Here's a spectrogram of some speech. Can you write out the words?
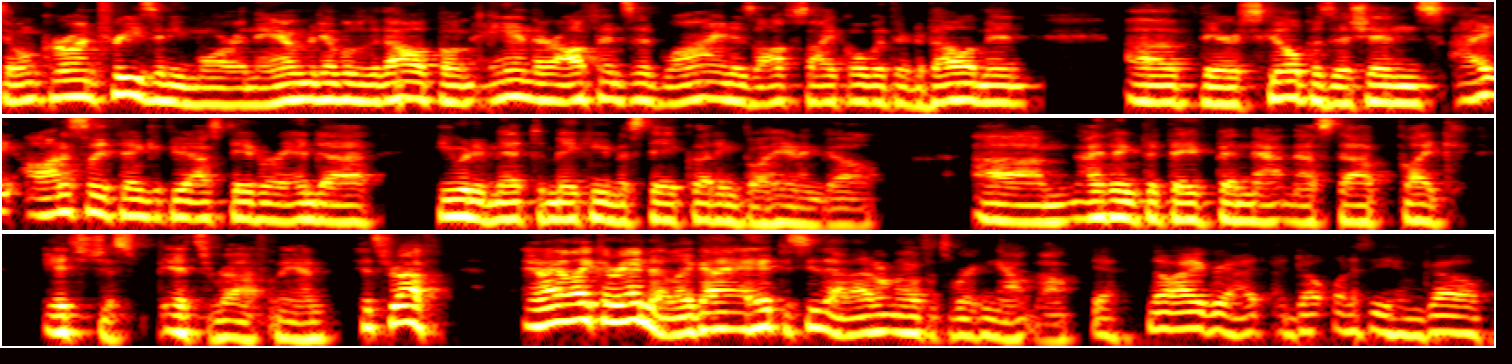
don't grow on trees anymore, and they haven't been able to develop them. And their offensive line is off cycle with their development of their skill positions. I honestly think if you ask Dave Aranda, he would admit to making a mistake letting Bohanon go. Um, I think that they've been that messed up. Like it's just it's rough, man. It's rough. And I like Aranda. Like I, I hate to see that. I don't know if it's working out though. Yeah, no, I agree. I, I don't want to see him go.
